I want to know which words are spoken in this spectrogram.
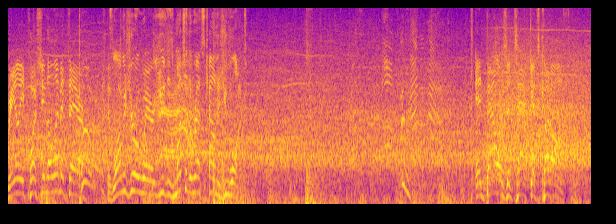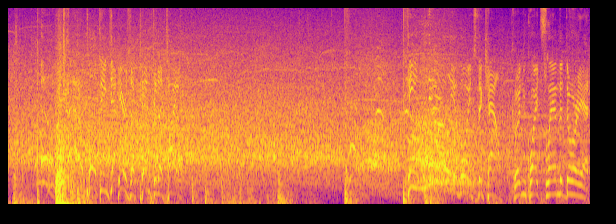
Really pushing the limit there. As long as you're aware, use as much of the ref's count as you want. And Balor's attack gets cut off. Oh, catapulting down. Here's a pin for the title. He narrowly avoids the count. Couldn't quite slam the door yet.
